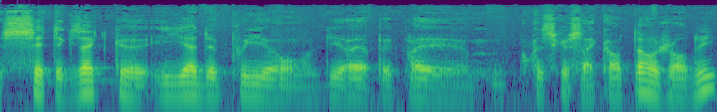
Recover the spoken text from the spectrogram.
c'est exact qu'il y a depuis, on dirait à peu près euh, presque 50 ans aujourd'hui,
